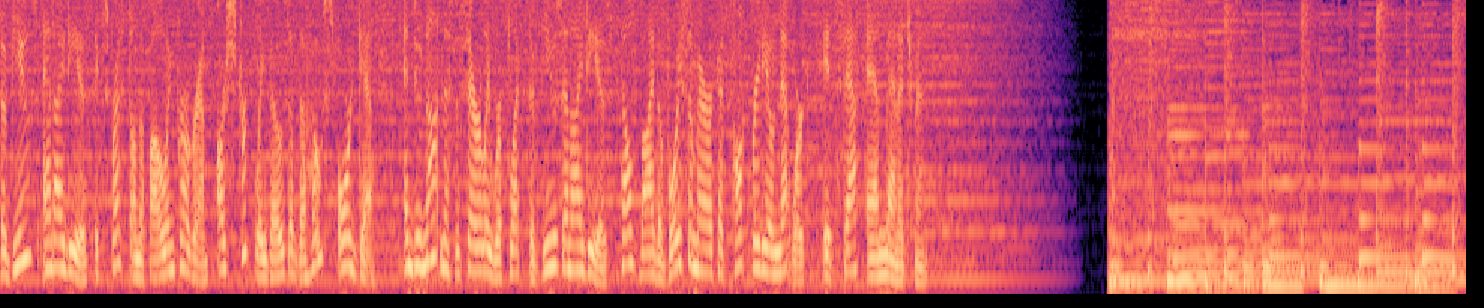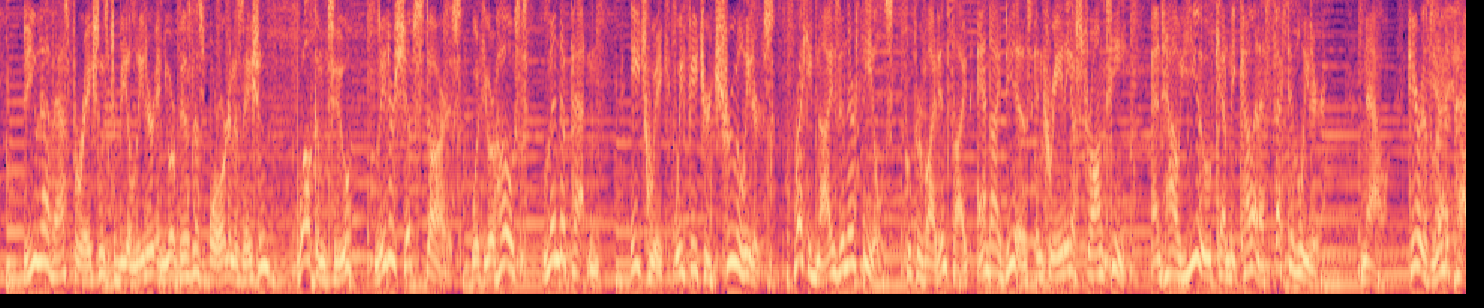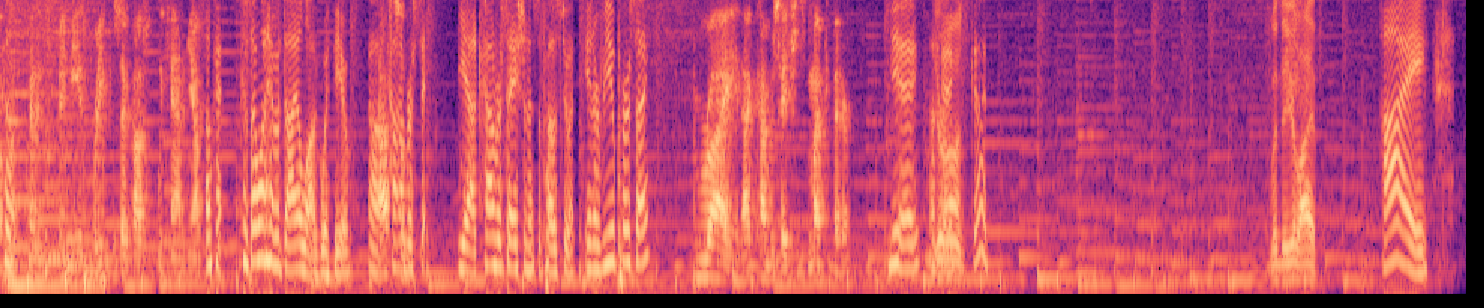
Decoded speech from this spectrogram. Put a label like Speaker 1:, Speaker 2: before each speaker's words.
Speaker 1: The views and ideas expressed on the following program are strictly those of the host or guests and do not necessarily reflect the views and ideas held by the Voice America Talk Radio Network, its staff, and management.
Speaker 2: Do you have aspirations to be a leader in your business or organization? Welcome to Leadership Stars with your host, Linda Patton. Each week, we feature true leaders, recognized in their fields, who provide insight and ideas in creating a strong team and how you can become an effective leader. Now, here is
Speaker 3: Yeah,
Speaker 2: Linda Patton.
Speaker 3: I'm going to maybe as brief as I possibly can. Yeah.
Speaker 4: Okay, because I want to have a dialogue with you. Uh,
Speaker 3: Absolutely.
Speaker 4: conversa- yeah, conversation as opposed to an interview per se.
Speaker 3: Right. Our conversation's much better.
Speaker 4: Yay. Okay.
Speaker 5: You're on.
Speaker 4: Good.
Speaker 5: Linda, you're live.
Speaker 4: Hi.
